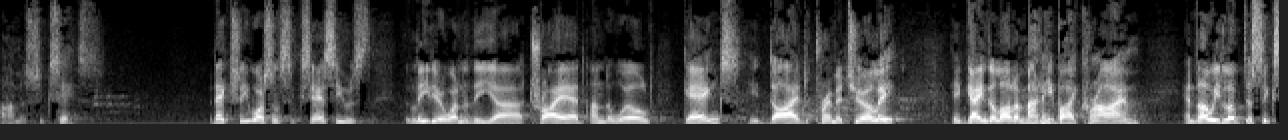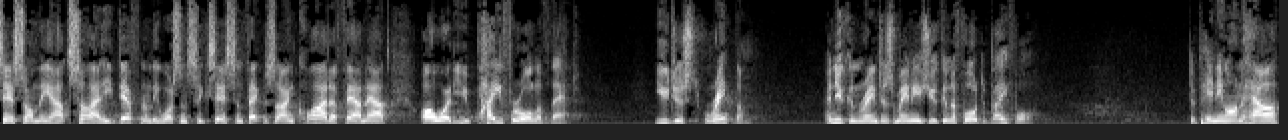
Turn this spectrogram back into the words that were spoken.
I'm a success. But actually, he wasn't a success. He was the leader of one of the uh, triad underworld gangs. He died prematurely. He'd gained a lot of money by crime. And though he looked a success on the outside, he definitely wasn't success. In fact, as I inquired, I found out, oh, well, you pay for all of that. You just rent them. And you can rent as many as you can afford to pay for, depending on how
